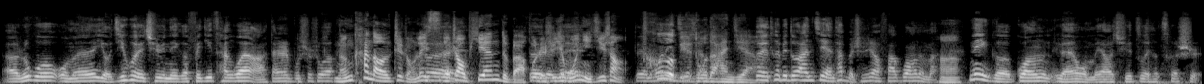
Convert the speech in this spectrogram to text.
呃，如果我们有机会去那个飞机参观啊，当然不是说能看到这种类似的照片，对吧？或者是一些模拟机上对特别多的按键啊，对，特别多按键，它本身是要发光的嘛。啊那个光源我们要去做一下测试，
